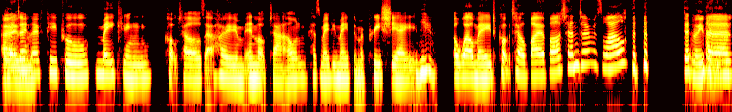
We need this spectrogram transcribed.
I don't um, know if people making cocktails at home in lockdown has maybe made them appreciate a well-made cocktail by a bartender as well. Definitely. Uh,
